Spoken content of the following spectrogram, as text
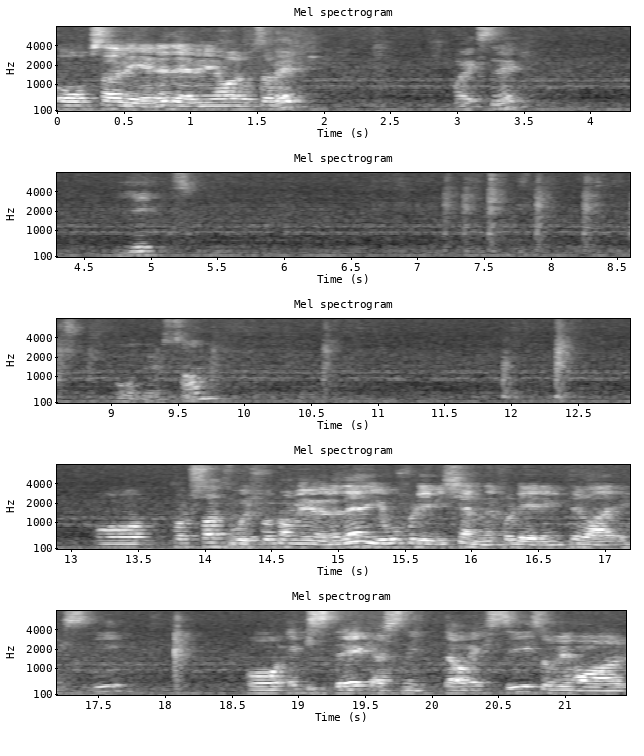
å observere det vi har observert på X-strek, gitt hovedsann. Og kort sagt, hvorfor kan vi gjøre det? Jo, fordi vi kjenner fordelingen til hver xi. Og x-strek er snittet av xi, så vi har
